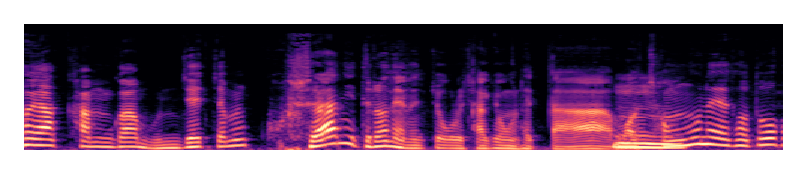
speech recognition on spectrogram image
허약함과 문제점을 고스란히 드러내는 쪽으로 작용을 했다. 뭐 음. 청문회에서도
